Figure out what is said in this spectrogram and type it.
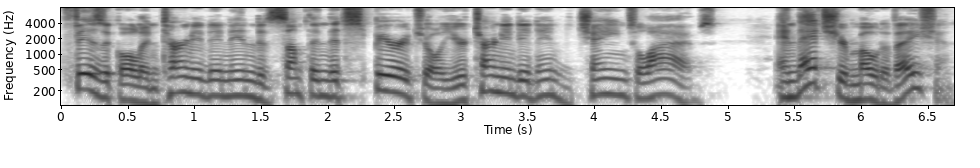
physical and turning it into something that's spiritual. You're turning it into change lives. And that's your motivation.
